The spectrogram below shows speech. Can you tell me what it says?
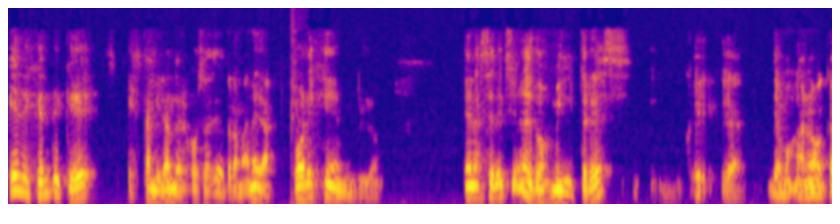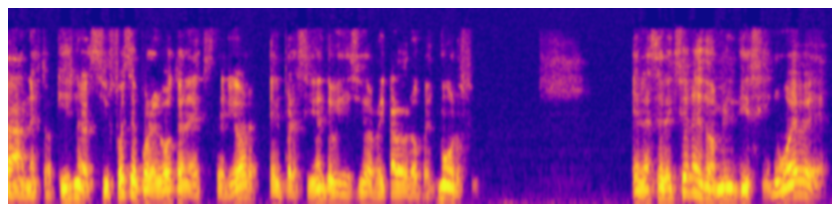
es de gente que está mirando las cosas de otra manera. Por ejemplo, en las elecciones de 2003, que, digamos, ganó acá Néstor Kirchner, si fuese por el voto en el exterior, el presidente hubiese sido Ricardo López Murphy. En las elecciones de 2019,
